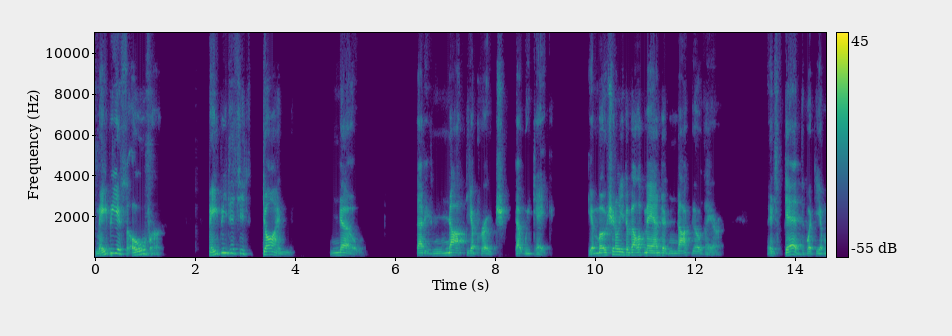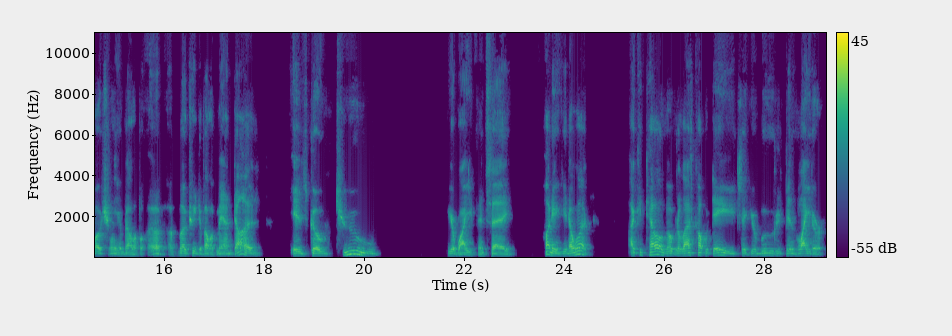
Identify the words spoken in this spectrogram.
Maybe it's over. Maybe this is done. No, that is not the approach that we take. The emotionally developed man does not go there. Instead, what the emotionally developed, uh, emotionally developed man does is go to your wife and say, honey, you know what? I could tell over the last couple days that your mood has been lighter.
